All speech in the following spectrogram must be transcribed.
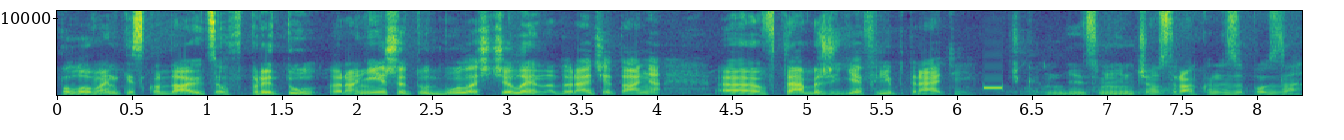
половинки складаються в притул. Раніше тут була щілина. До речі, Таня, е, в тебе ж є фліп третій. Чекай, надіюсь, мені нічого сраку не заповзе.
